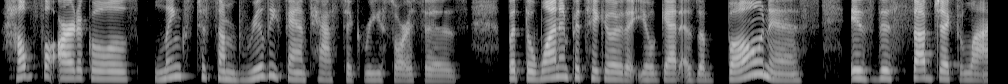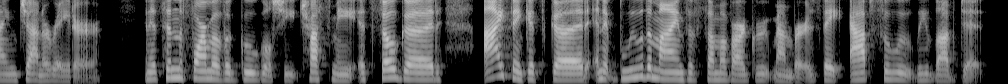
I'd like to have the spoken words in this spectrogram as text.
helpful articles, links to some really fantastic resources. But the one in particular that you'll get as a bonus is this subject line generator. And it's in the form of a Google Sheet. Trust me, it's so good. I think it's good. And it blew the minds of some of our group members. They absolutely loved it.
